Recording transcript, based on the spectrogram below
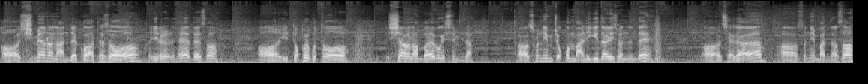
어, 쉬면은 안 될 것 같아서 일을 해야 돼서 어, 이 똥콜부터 시작을 한번 해보겠습니다. 어, 손님 조금 많이 기다리셨는데 어, 제가 어, 손님 만나서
